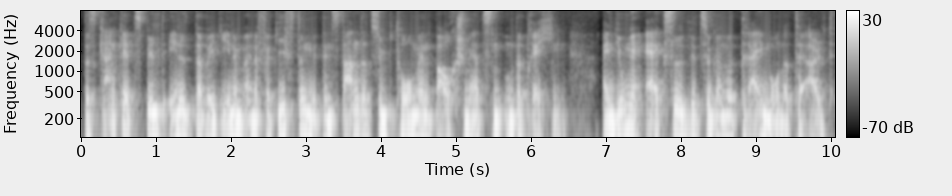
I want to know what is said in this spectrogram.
Das Krankheitsbild ähnelt dabei jenem einer Vergiftung mit den Standardsymptomen Bauchschmerzen und Erbrechen. Ein Junge Axel wird sogar nur drei Monate alt,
